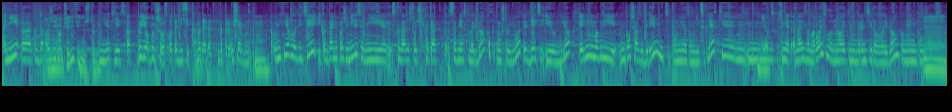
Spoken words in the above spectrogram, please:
Они, э, когда А у нее вообще детей нет, что ли? Нет, есть. От ее бывшего Скотта Дисика. Вот этот, который ущербный. М. У них не было детей, и когда они поженились, они сказали, что очень хотят совместного ребенка, потому что у него дети и у нее. И они не могли, не получалось забеременеть, типа у нее там яйцеклетки. Нет. Нет, она их заморозила, но это не гарантировало ребенка, у нее не получалось. М.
